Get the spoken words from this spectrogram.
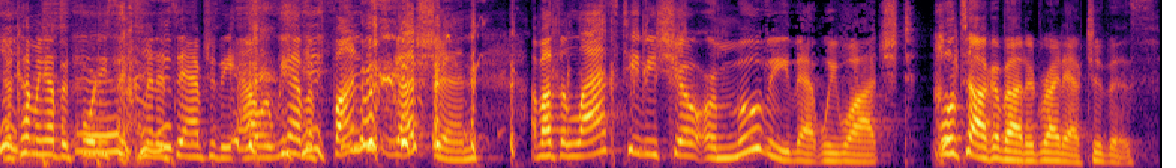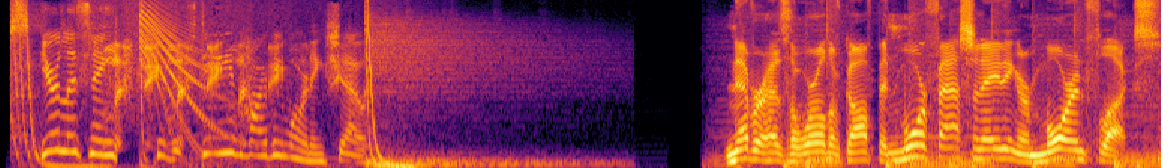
Now, coming up at 46 minutes after the hour, we have a fun discussion about the last TV show or movie that we watched. We'll talk about it right after this. You're listening to the Steve Harvey Morning Show. Never has the world of golf been more fascinating or more in flux.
